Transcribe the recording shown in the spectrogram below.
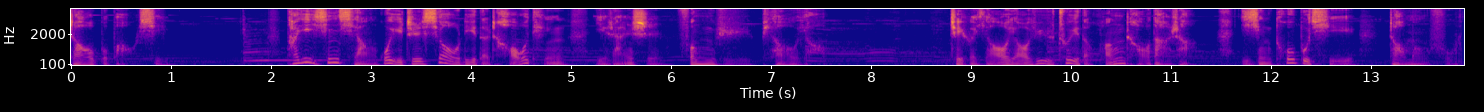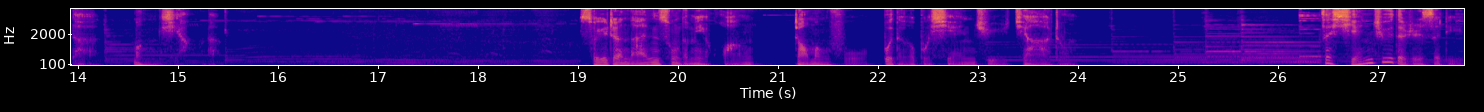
朝不保夕。他一心想为之效力的朝廷已然是风雨飘摇，这个摇摇欲坠的皇朝大厦已经托不起赵孟俯的梦想了。随着南宋的灭亡，赵孟俯不得不闲居家中。在闲居的日子里，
